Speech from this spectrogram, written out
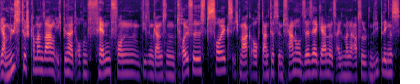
ja, mystisch kann man sagen. Ich bin halt auch ein Fan von diesem ganzen Teufelszeugs. Ich mag auch Dantes Inferno sehr, sehr gerne. Das ist eines meiner absoluten Lieblingsbücher,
